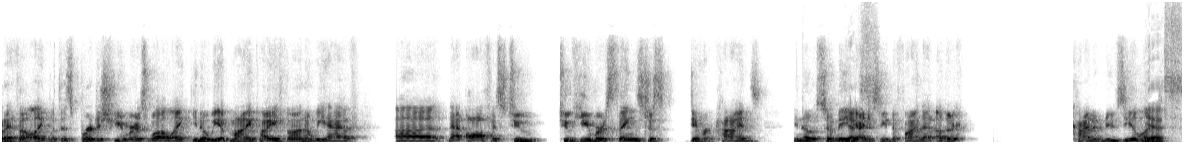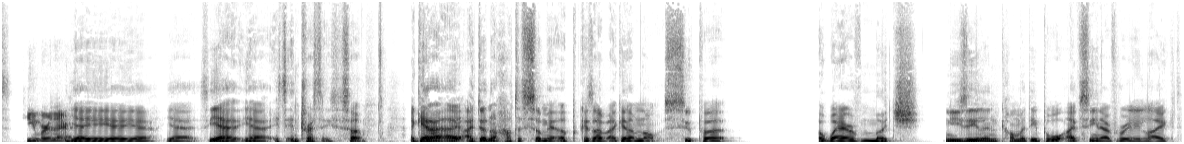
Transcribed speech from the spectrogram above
what I felt like with this British humor as well. Like you know we have Monty Python and we have uh, that Office, two two humorous things, just different kinds. You know, so maybe I just need to find that other kind of New Zealand Yes. humor there. Yeah, yeah, yeah, yeah, yeah, So, yeah, yeah. It's interesting. So again, I I don't know how to sum it up because I'm again I'm not super aware of much New Zealand comedy, but what I've seen I've really liked.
